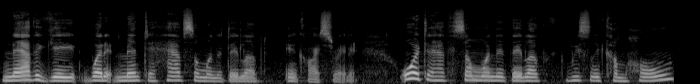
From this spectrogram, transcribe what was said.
navigate what it meant to have someone that they loved incarcerated or to have someone that they love recently come home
